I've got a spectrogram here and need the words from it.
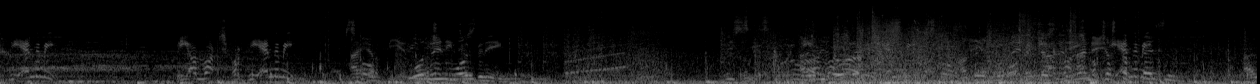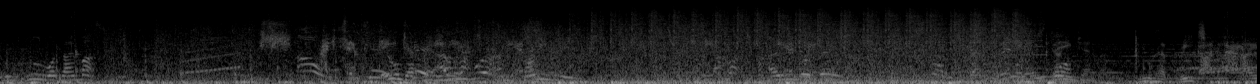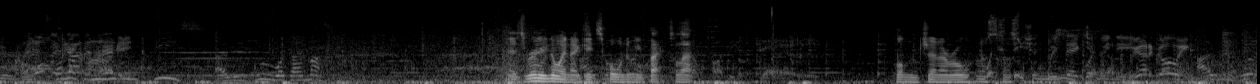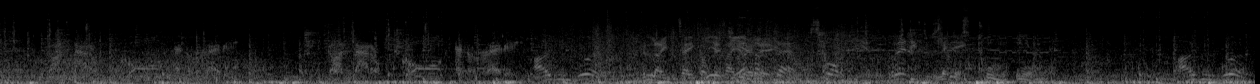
For the enemy. Be on watch for the enemy. I am Scorpion, what do ready to want. This is I will work. Are there not better tools? I'm just a peasant. I will do what I must. Oh, okay, okay, I will work. I'm hungry. I will obey. Danger. You have reached a higher rank. Cannot live in peace? I will do what I must. It's really annoying that keeps spawning me back to that. On general. That's, that's, We take what we need. We are going. I will work. I will work. Light tank of the understand. Scorpion, ready to sting. I will work.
